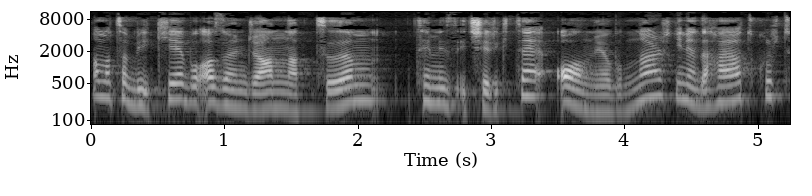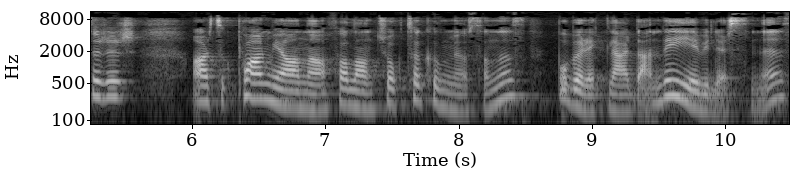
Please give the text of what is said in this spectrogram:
Ama tabii ki bu az önce anlattığım temiz içerikte olmuyor bunlar. Yine de hayat kurtarır. Artık palm yağına falan çok takılmıyorsanız bu böreklerden de yiyebilirsiniz.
